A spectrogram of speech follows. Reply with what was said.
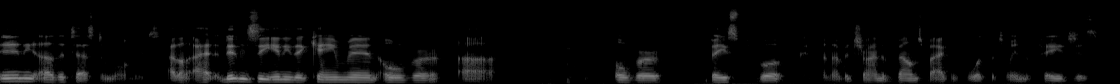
Any other testimonies? I don't. I didn't see any that came in over uh, over Facebook and I've been trying to bounce back and forth between the pages.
